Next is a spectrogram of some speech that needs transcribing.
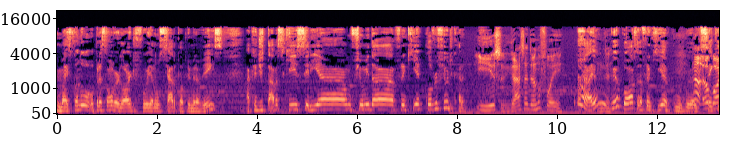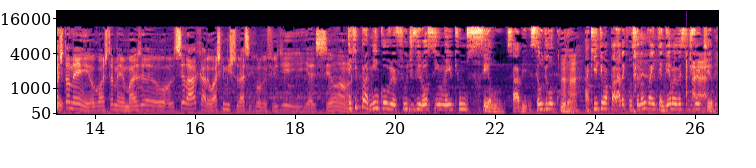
Mas quando Operação Overlord foi anunciado pela primeira vez, acreditava-se que seria um filme da franquia Cloverfield, cara. Isso, graças a Deus não foi. Ah, eu, eu gosto da franquia. Eu não, eu gosto que... também, eu gosto também, mas eu, sei lá, cara, eu acho que misturar isso com Cloverfield ia ser uma. É que pra mim Cloverfield virou assim meio que um selo, sabe? Selo de loucura. Uh -huh. Aqui tem uma parada que você não vai entender, mas vai ser divertido.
